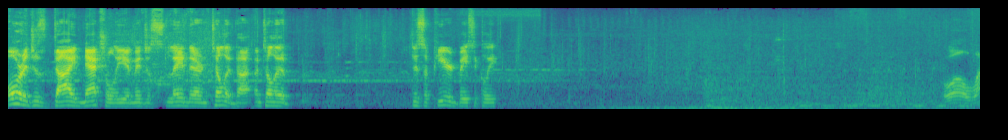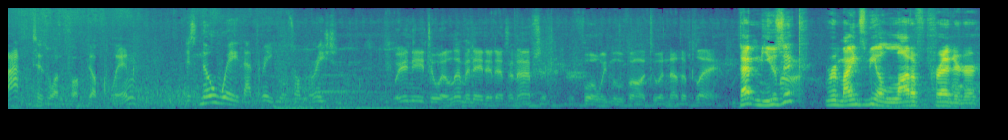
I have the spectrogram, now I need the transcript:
Or it just died naturally and it just laid there until it died, until it disappeared, basically. Well, that is one fucked up plane. There's no way that radio's operational. We need to eliminate it as an option before we move on to another plan. That music reminds me a lot of Predator.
